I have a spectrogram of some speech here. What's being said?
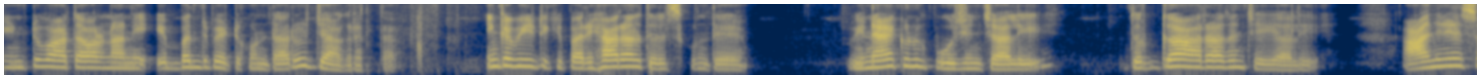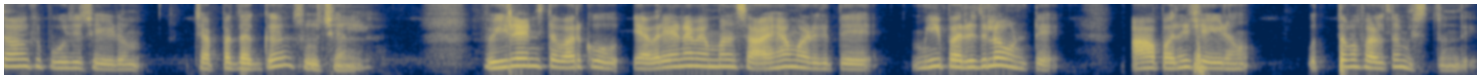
ఇంటి వాతావరణాన్ని ఇబ్బంది పెట్టుకుంటారు జాగ్రత్త. ఇంకా వీటికి పరిహారాలు తెలుసుకుంటే వినాయకునికి పూజించాలి దుర్గా ఆరాధన చేయాలి ఆంజనేయ స్వామికి పూజ చేయడం చెప్పదగ్గ సూచనలు. వీలైనంత వరకు ఎవరైనా మిమ్మల్ని సహాయం అడిగితే మీ పరిధిలో ఉంటే ఆ పని చేయడం ఉత్తమ ఫలితం ఇస్తుంది.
